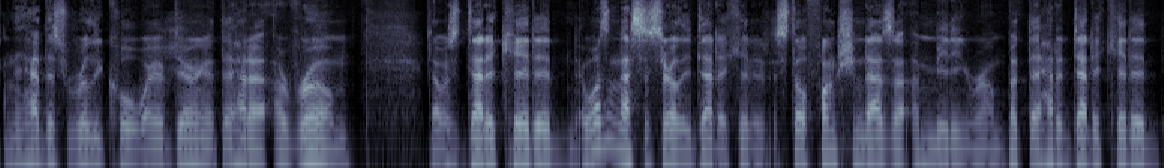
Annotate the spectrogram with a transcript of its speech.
and they had this really cool way of doing it. They had a, a room that was dedicated. It wasn't necessarily dedicated. It still functioned as a, a meeting room, but they had a dedicated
